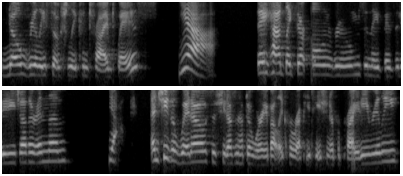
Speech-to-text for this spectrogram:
no really socially contrived ways. Yeah. They had like their own rooms and they visited each other in them. Yeah. And she's a widow, so she doesn't have to worry about like her reputation or propriety really.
